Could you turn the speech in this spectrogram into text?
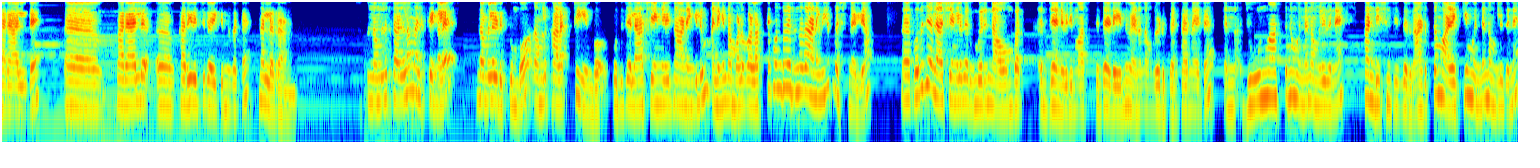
വരാലിന്റെ വരാൽ കറി വെച്ച് കഴിക്കുന്നതൊക്കെ നല്ലതാണ്. നമ്മൾ തള്ള മത്സ്യങ്ങളെ നമ്മൾ എടുക്കുമ്പോൾ നമ്മൾ കളക്ട് ചെയ്യുമ്പോൾ പൊതുജലാശയങ്ങളിൽ നിന്നാണെങ്കിലും അല്ലെങ്കിൽ നമ്മൾ വളർത്തിക്കൊണ്ടുവരുന്നതാണെങ്കിലും പ്രശ്നമില്ല. പൊതുജലാശയങ്ങളിൽ നിന്ന് എടുക്കുമ്പോൾ ഒരു നവംബർ ജനുവരി മാസത്തിന്റെ ഇടയിൽ നിന്ന് വേണം നമ്മൾ എടുക്കാൻ. കാരണമായിട്ട് ജൂൺ മാസത്തിന് മുന്നേ നമ്മൾ ഇതിനെ കണ്ടീഷൻ ചെയ്തെടുക്കണം. അടുത്ത മഴയ്ക്ക് മുന്നേ നമ്മൾ ഇതിനെ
